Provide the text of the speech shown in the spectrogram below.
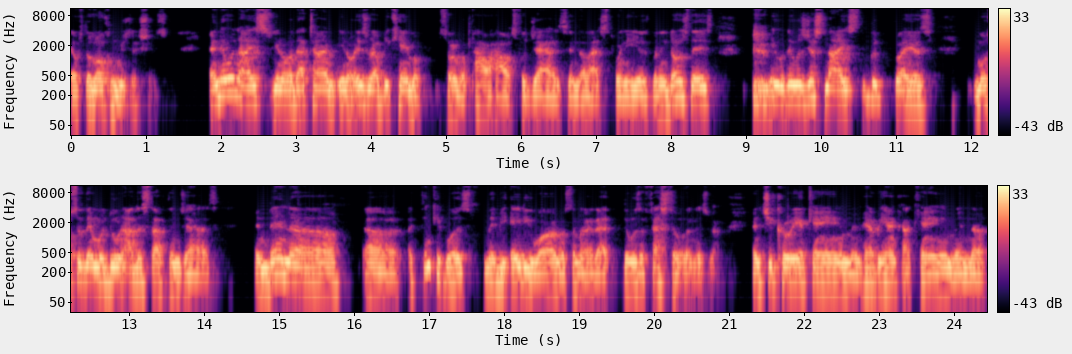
of the local musicians, and they were nice. You know, at that time, you know, Israel became a sort of a powerhouse for jazz in the last 20 years, but in those days, it, it was just nice, good players most of them were doing other stuff than jazz. And then uh, uh, I think it was maybe 81 or something like that. There was a festival in Israel. And Chick Corea came, and Herbie Hancock came, and uh,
